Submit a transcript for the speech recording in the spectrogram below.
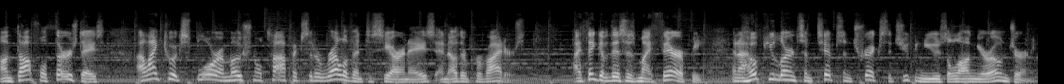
On Thoughtful Thursdays, I like to explore emotional topics that are relevant to CRNAs and other providers. I think of this as my therapy, and I hope you learn some tips and tricks that you can use along your own journey.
